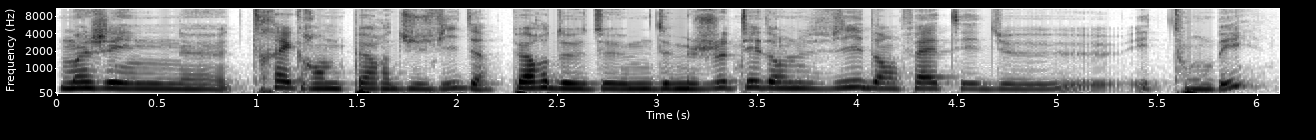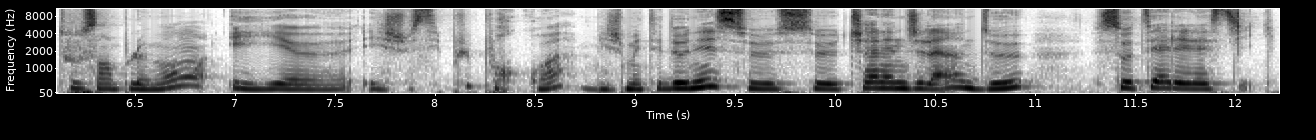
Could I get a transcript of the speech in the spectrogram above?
Moi, j'ai une très grande peur du vide, peur de, me jeter dans le vide en fait et de, tomber tout simplement. Et, euh, et je sais plus pourquoi, mais je m'étais donné ce, ce challenge-là de sauter à l'élastique.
